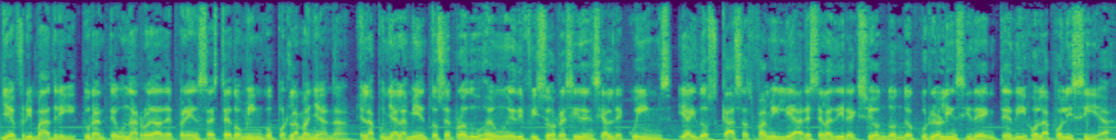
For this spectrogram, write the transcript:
Jeffrey Madry, durante una rueda de prensa este domingo por la mañana. El apuñalamiento se produjo en un edificio residencial de Queens y hay dos casas familiares en la dirección donde ocurrió el incidente, dijo la policía.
